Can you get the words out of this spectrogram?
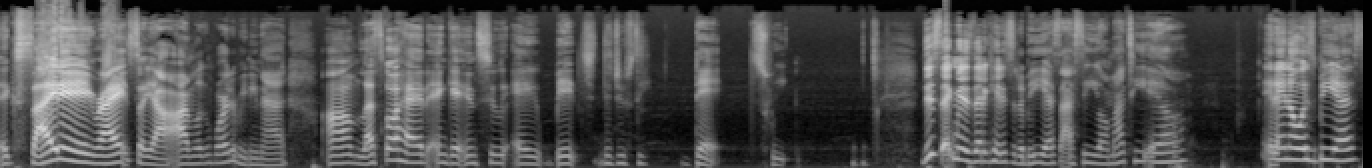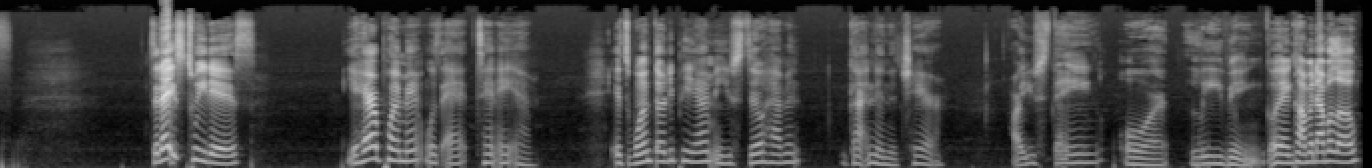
Exciting, right? So yeah, I'm looking forward to reading that. Um, let's go ahead and get into a bitch. Did you see that tweet? This segment is dedicated to the BS I see on my TL. It ain't always BS. Today's tweet is your hair appointment was at 10 a.m. It's 1:30 p.m. and you still haven't gotten in the chair. Are you staying or leaving? Go ahead and comment down below.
